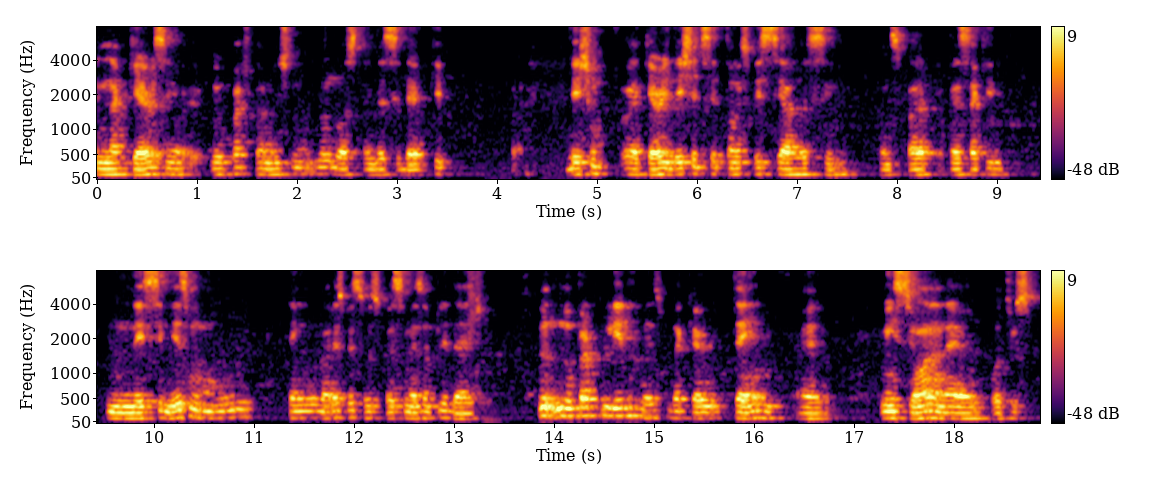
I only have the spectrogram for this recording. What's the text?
na Carrie, assim, eu particularmente não, não gosto tanto dessa ideia, porque deixa, a Carrie deixa de ser tão especial assim, quando se para para pensar que nesse mesmo mundo tem várias pessoas com essa mesma habilidade. No, no próprio livro mesmo da Carrie tem, é, menciona, né, outros,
